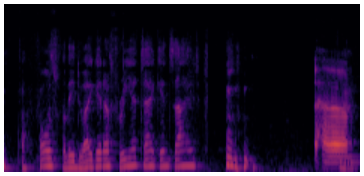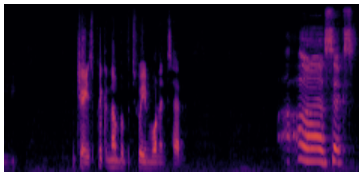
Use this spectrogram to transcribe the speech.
forcefully, do I get a free attack inside? Um, Jace, pick a number between 1 and 10. Uh, six.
